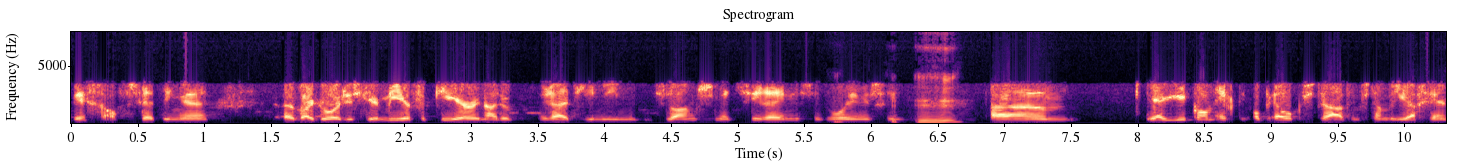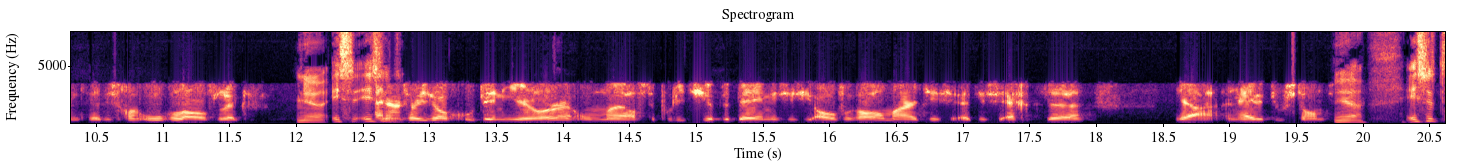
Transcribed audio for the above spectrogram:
wegafzettingen. eh, waardoor dus weer meer verkeer, nou er rijdt hier nu iets langs met sirenes, dat hoor je misschien. Ehm, ja, je kan echt op elke straat staan drie agenten. Het is gewoon ongelooflijk. Ja, is, is en er het... is sowieso goed in hier hoor. Om, als de politie op de been is, is hij overal. Maar het is, het is echt ja, een hele toestand. Ja. Is, het,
